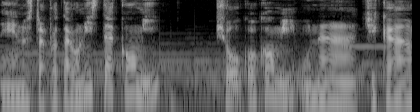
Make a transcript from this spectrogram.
eh, nuestra protagonista Komi, Shoko Komi, una chica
